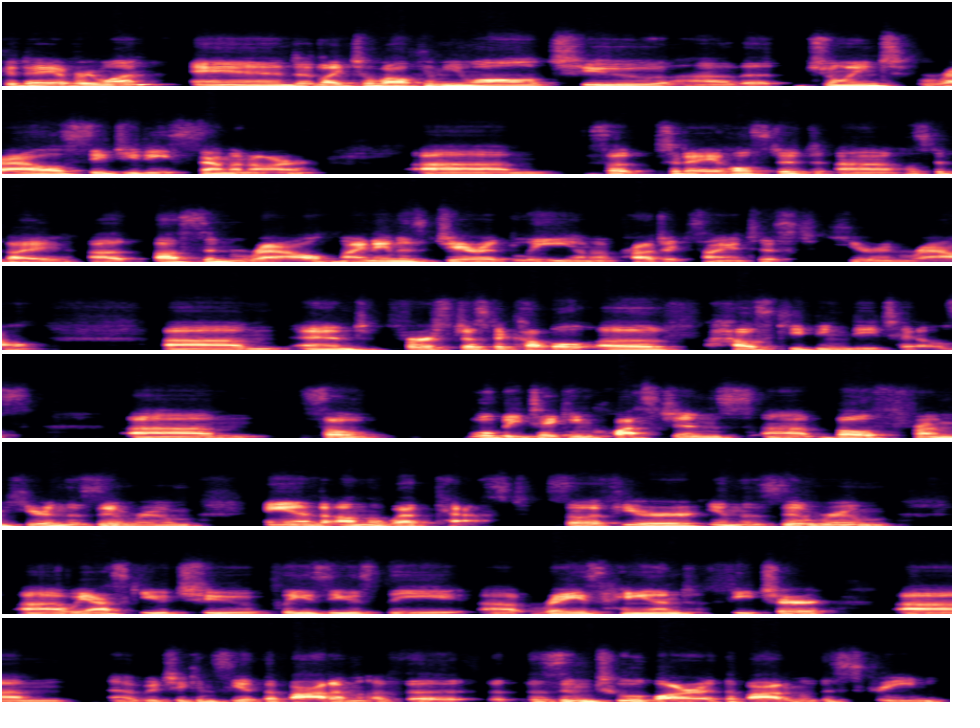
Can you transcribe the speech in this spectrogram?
Good day, everyone, and I'd like to welcome you all to uh, the joint RAL CGD seminar. Um, so today hosted uh, hosted by uh, us in RAL. My name is Jared Lee. I'm a project scientist here in RAL. Um, and first, just a couple of housekeeping details. Um, so we'll be taking questions uh, both from here in the Zoom room and on the webcast. So if you're in the Zoom room, uh, we ask you to please use the uh, raise hand feature, um, uh, which you can see at the bottom of the, the, the, Zoom toolbar at the bottom of the screen.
